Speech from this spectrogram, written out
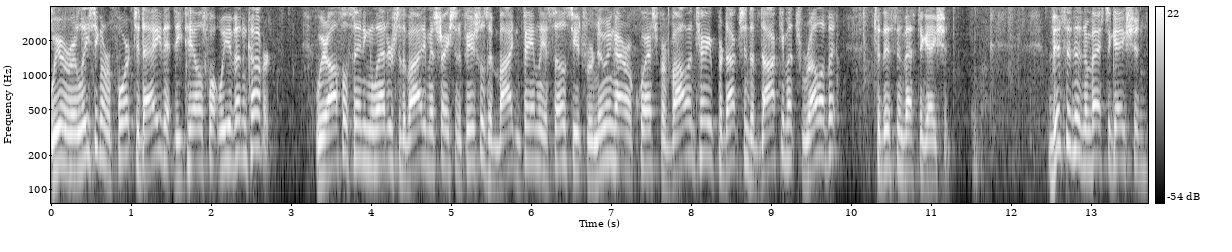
We are releasing a report today that details what we have uncovered. We are also sending letters to the Biden administration officials and Biden family associates renewing our request for voluntary productions of documents relevant to this investigation. This is an investigation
